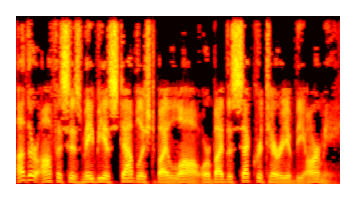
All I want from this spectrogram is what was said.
Other offices may be established by law or by the Secretary of the Army.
